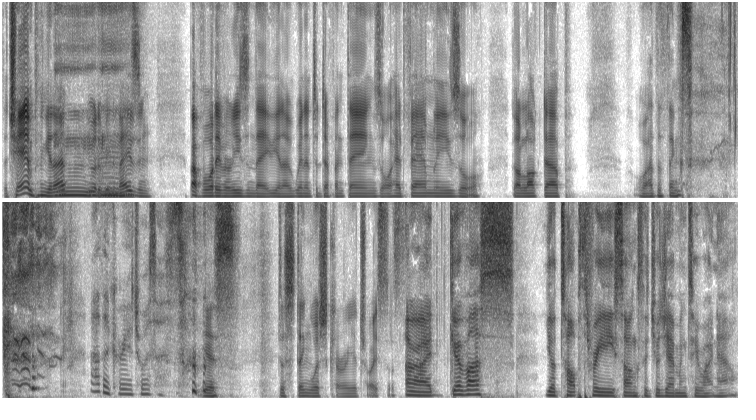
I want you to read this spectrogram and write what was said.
the champ. You know, you would have been Mm. amazing. But for whatever reason, they you know went into different things or had families or got locked up or other things. Other career choices. yes, distinguished career choices. All right, give us your top three songs that you're jamming to right now.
